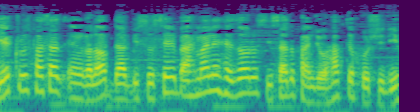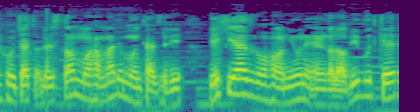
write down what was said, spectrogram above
یک روز پس از انقلاب در 23 بهمن 1357 خورشیدی حجت الاسلام محمد منتظری یکی از روحانیون انقلابی بود که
